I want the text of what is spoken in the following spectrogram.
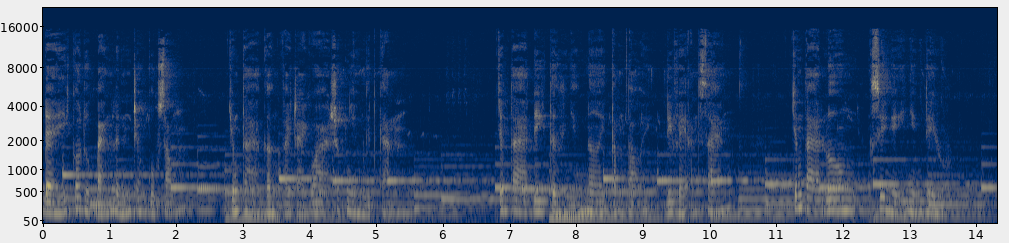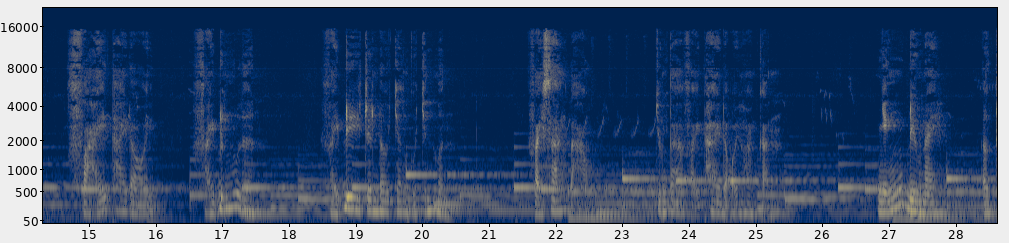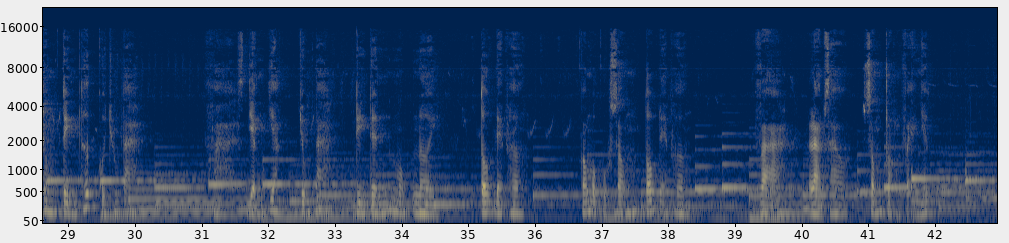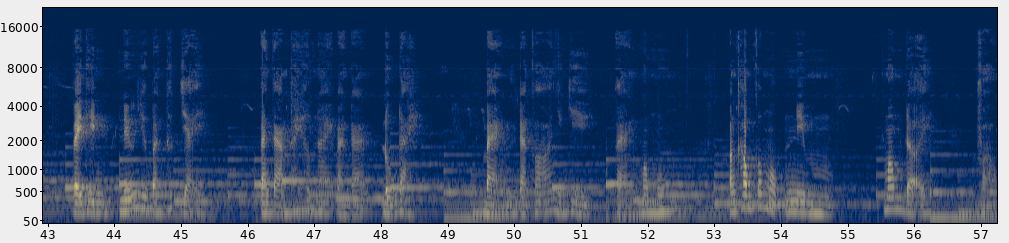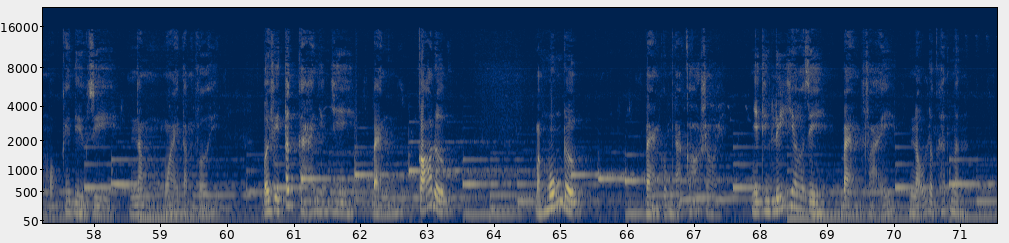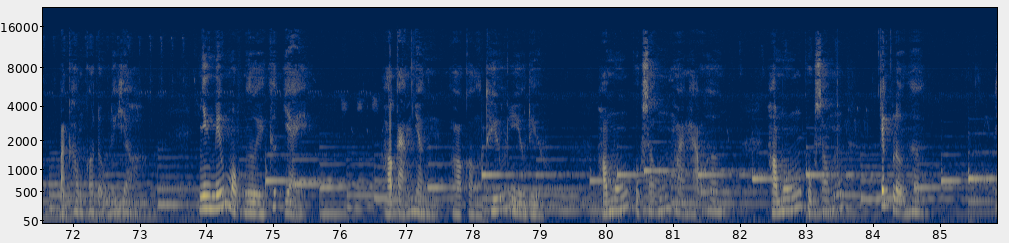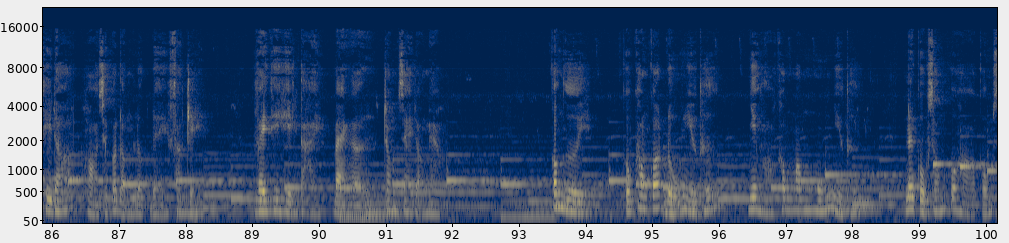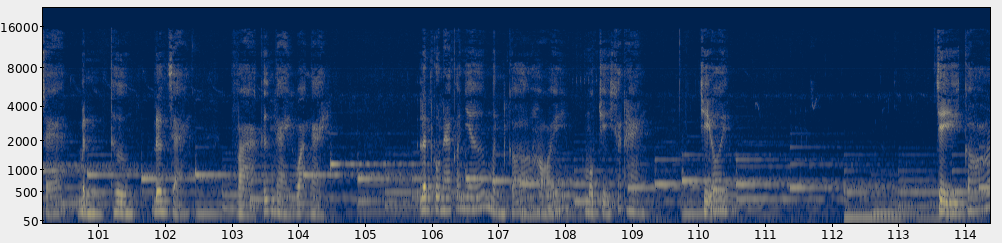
để có được bản lĩnh trong cuộc sống, chúng ta cần phải trải qua rất nhiều nghịch cảnh. Chúng ta đi từ những nơi tăm tối, đi về ánh sáng. Chúng ta luôn suy nghĩ những điều phải thay đổi, phải đứng lên, phải đi trên đôi chân của chính mình, phải sáng tạo. Chúng ta phải thay đổi hoàn cảnh. Những điều này ở trong tiềm thức của chúng ta và dẫn dắt chúng ta đi đến một nơi tốt đẹp hơn, có một cuộc sống tốt đẹp hơn và làm sao sống trọn vẹn nhất. Vậy thì nếu như bạn thức dậy, bạn cảm thấy hôm nay bạn đã đủ đầy, bạn đã có những gì bạn mong muốn, bạn không có một niềm mong đợi vào một cái điều gì nằm ngoài tầm với. Bởi vì tất cả những gì bạn có được, bạn muốn được, bạn cũng đã có rồi. Vậy thì lý do gì bạn phải nỗ lực hết mình? Bạn không có đủ lý do. Nhưng nếu một người thức dậy, họ cảm nhận họ còn thiếu nhiều điều. Họ muốn cuộc sống hoàn hảo hơn. Họ muốn cuộc sống chất lượng hơn khi đó, họ sẽ có động lực để phát triển. Vậy thì hiện tại, bạn ở trong giai đoạn nào? Có người cũng không có đủ nhiều thứ, nhưng họ không mong muốn nhiều thứ, nên cuộc sống của họ cũng sẽ bình thường, đơn giản và cứ ngày qua ngày. Linh cô na có nhớ mình có hỏi một chị khách hàng, chị ơi, chị có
